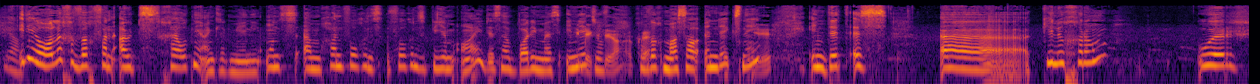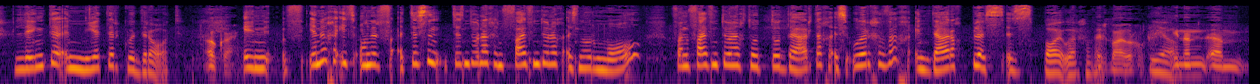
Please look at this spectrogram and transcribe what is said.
ja. ideale gewig van ouds geld nie eintlik meer nie. Ons um, gaan volgens volgens BMI, dis nou body mass index, index of ja, okay. gewig massa index, nê? Yes. En dit is 'n uh, kilogram oor lengte in meter kwadraat. Okay. En enige iets onder tussen tussen 20 en 25 is normaal, van 25 tot tot 30 is oorgewig en 30 plus is baie oorgewig. Is baie oorgewig. Ja. En dan ehm um,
